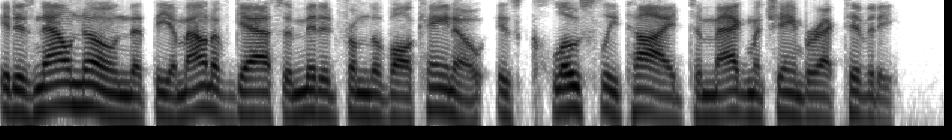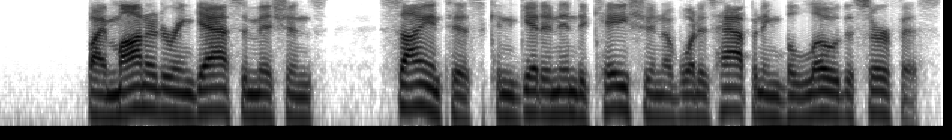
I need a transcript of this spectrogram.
It is now known that the amount of gas emitted from the volcano is closely tied to magma chamber activity. By monitoring gas emissions, scientists can get an indication of what is happening below the surface.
